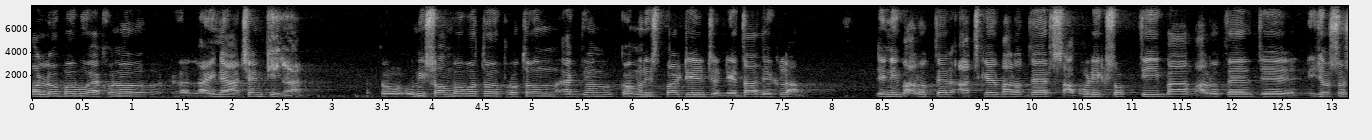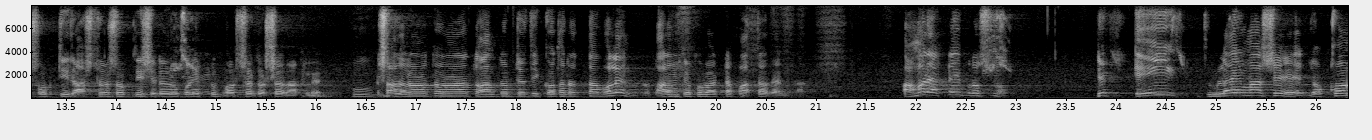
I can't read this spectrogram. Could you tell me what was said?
পল্লববাবু এখনও লাইনে আছেন কিনা। তো উনি সম্ভবত প্রথম একজন কমিউনিস্ট পার্টির নেতা দেখলাম। যিনি ভারতের আজকের ভারতের সামরিক শক্তি বা ভারতের যে নিজস্ব শক্তি রাষ্ট্র শক্তি সেটার উপর একটু ভরসা টরসা রাখলেন। সাধারণত ওনারা তো আন্তর্জাতিক কথাবার্তা বলেন ভারতকে খুব একটা পাত্তা দেন না। আমার একটাই প্রশ্ন যে এই জুলাই মাসে যখন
